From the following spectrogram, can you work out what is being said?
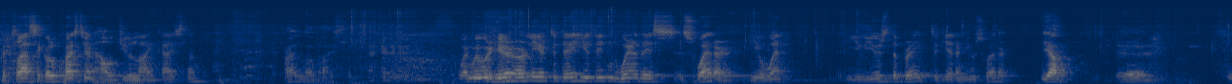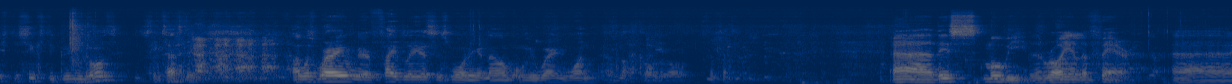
The classical question, how do you like Iceland? I love Iceland. When we were here earlier today, you didn't wear this sweater. You went, you used the break to get a new sweater. Yeah. Uh, 66 degree north. It's fantastic. I was wearing uh, five layers this morning and now I'm only wearing one. I'm not cold at all. Uh, this movie, The Royal Affair, uh,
